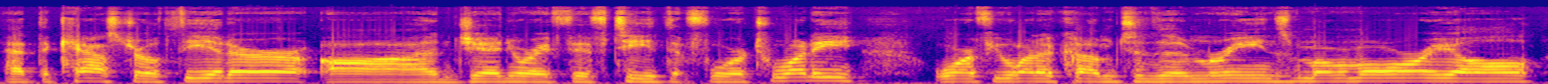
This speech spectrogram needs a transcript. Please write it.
at the Castro Theater on January 15th at 420, or if you want to come to the Marines Memorial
